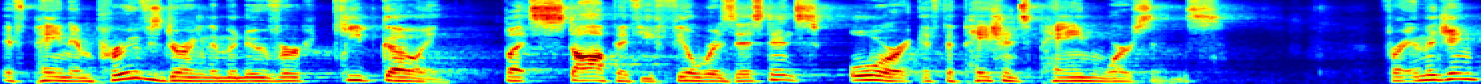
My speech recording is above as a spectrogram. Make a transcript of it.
If pain improves during the maneuver, keep going, but stop if you feel resistance or if the patient's pain worsens. For imaging,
